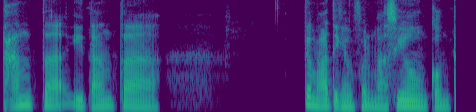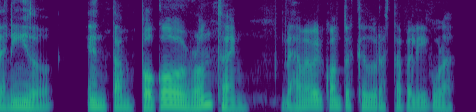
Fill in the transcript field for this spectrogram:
tanta y tanta temática, información, contenido en tan poco runtime. Déjame ver cuánto es que dura esta película.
